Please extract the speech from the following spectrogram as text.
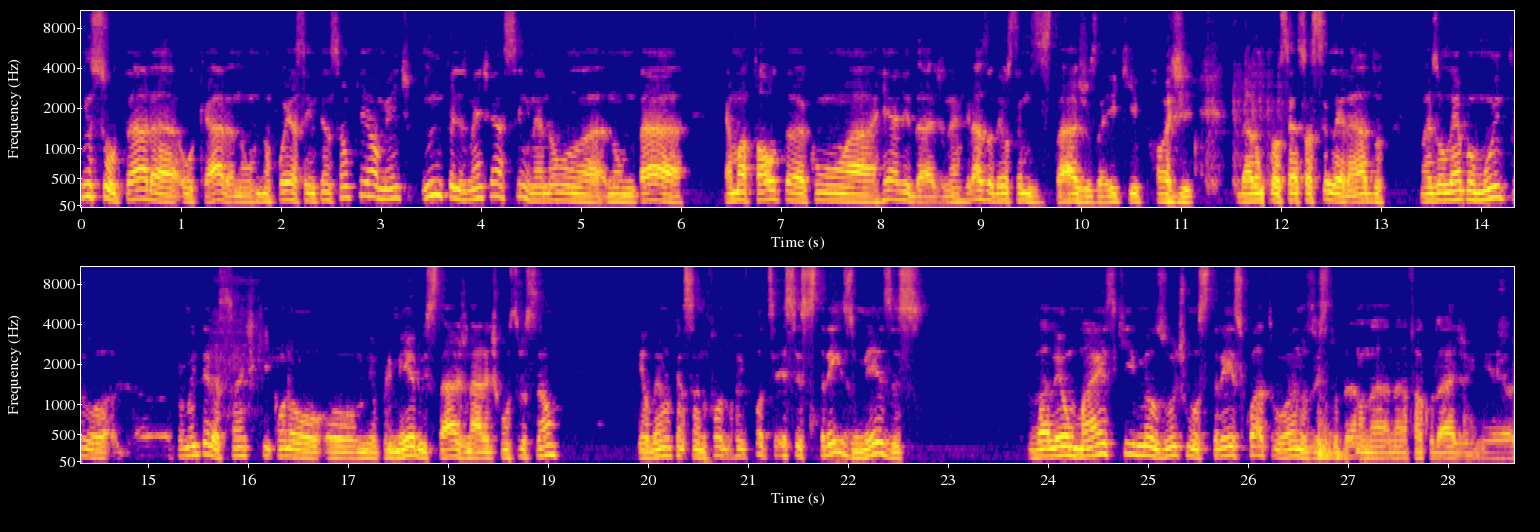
insultar a, o cara, não, não foi essa a intenção, porque realmente, infelizmente, é assim, né? Não, não tá. É uma falta com a realidade, né? Graças a Deus temos estágios aí que pode dar um processo acelerado, mas eu lembro muito, foi muito interessante que quando o, o meu primeiro estágio na área de construção, eu lembro pensando, pô, esses três meses valeu mais que meus últimos três, quatro anos estudando na, na faculdade. Eu,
